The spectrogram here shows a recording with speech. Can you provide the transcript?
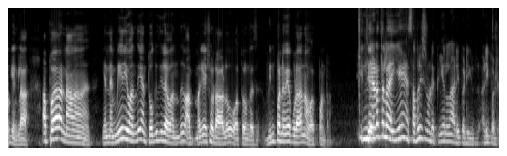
ஓகேங்களா? அப்போ நான் என்னை மீறி வந்து என் தொகுதியில் வந்து மகேஷோட ஆளோ ஒருத்தவங்க வின் பண்ணவே கூடாதுன்னு நான் ஒர்க் பண்ணுறேன் இந்த இடத்துல ஏன் சபரீஷனுடைய பேர்லாம் அடிப்படை அடிப்பட்டு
